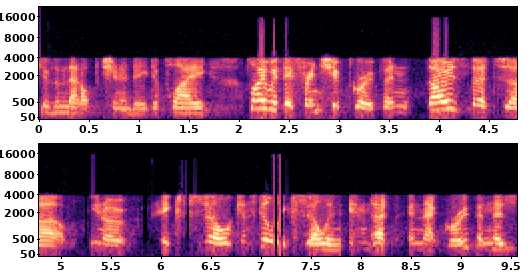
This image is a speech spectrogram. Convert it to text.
give them that opportunity to play play with their friendship group, and those that uh, you know excel can still excel in, in that in that group. And there's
